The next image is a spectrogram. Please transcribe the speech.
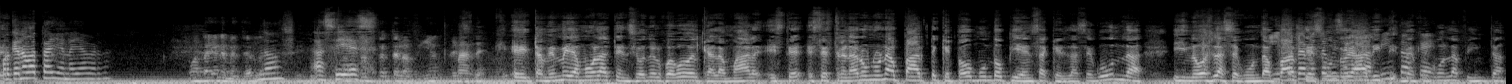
¿Por qué no batallan allá, verdad? Batallan en. No, así es. Eh, también me llamó la atención el juego del calamar. Este, se estrenaron una parte que todo el mundo piensa que es la segunda y no es la segunda ¿Y tú parte, es un reality. Me fui con la finta,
